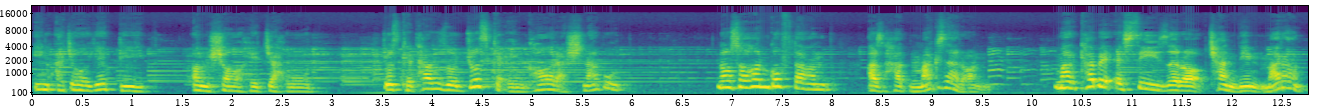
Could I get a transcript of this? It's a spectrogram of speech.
این عجایب دید آن شاه جهود جز که طنز و جز که انکارش نبود. ناصحان گفتند از حد مگذران مرکب استیزه را چندین مران.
